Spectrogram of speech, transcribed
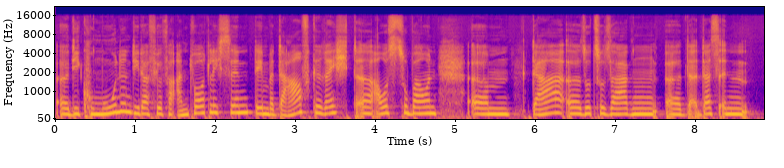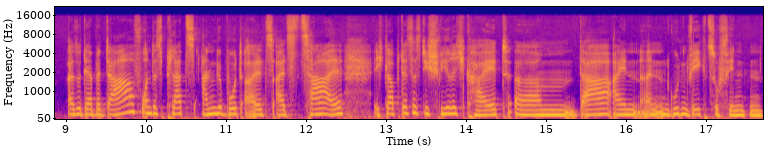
äh, die Kommunen, die dafür verantwortlich sind, den Bedarf gerecht äh, auszubauen, ähm, da äh, sozusagen äh, das in also der Bedarf und das Platzangebot als, als Zahl, ich glaube, das ist die Schwierigkeit, ähm, da ein, einen guten Weg zu finden.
